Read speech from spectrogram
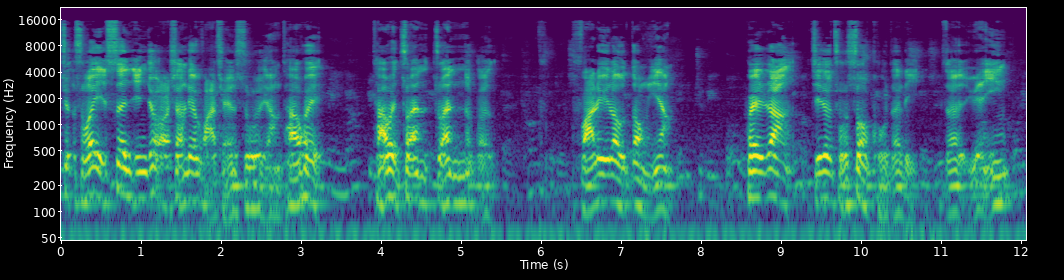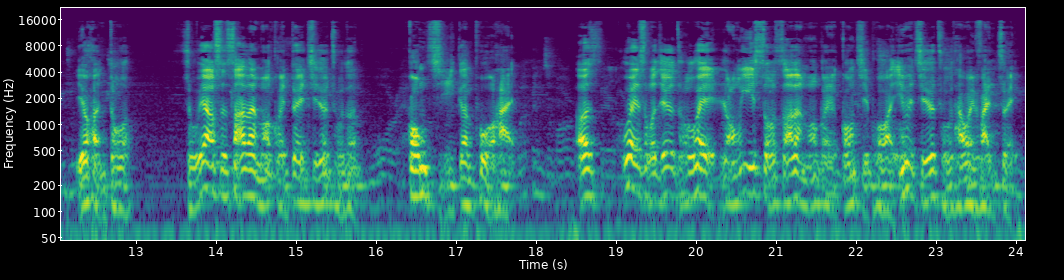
就所以圣经就好像六法全书一样，他会他会钻钻那个法律漏洞一样，会让基督徒受苦的理的原因有很多，主要是撒旦魔鬼对基督徒的攻击跟迫害。而为什么基督徒会容易受撒旦魔鬼攻击迫害？因为基督徒他会犯罪，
